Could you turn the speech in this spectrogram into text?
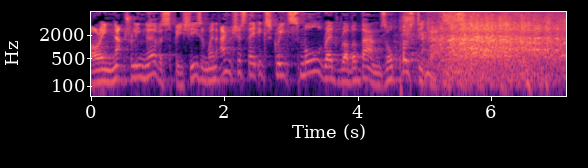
are a naturally nervous species, and when anxious, they excrete small red rubber bands or postie cats.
